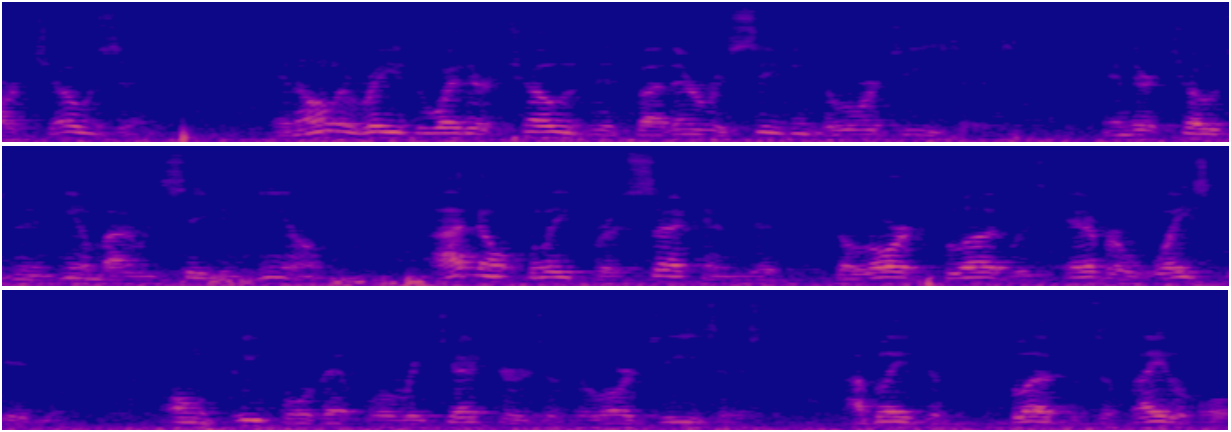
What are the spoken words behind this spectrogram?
are chosen. And only read the way they're chosen is by their receiving the Lord Jesus. And they're chosen in Him by receiving Him. I don't believe for a second that the Lord's blood was ever wasted on people that were rejectors of the Lord Jesus. I believe the blood was available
